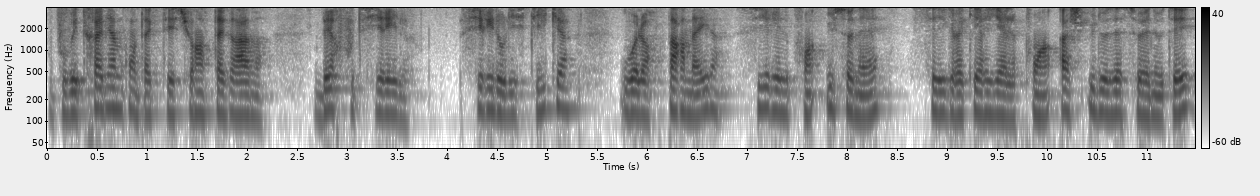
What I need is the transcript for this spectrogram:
vous pouvez très bien me contacter sur Instagram Barefoot Cyril, Cyril Holistique, ou alors par mail cyril.hussenet cyriel.hu2senet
